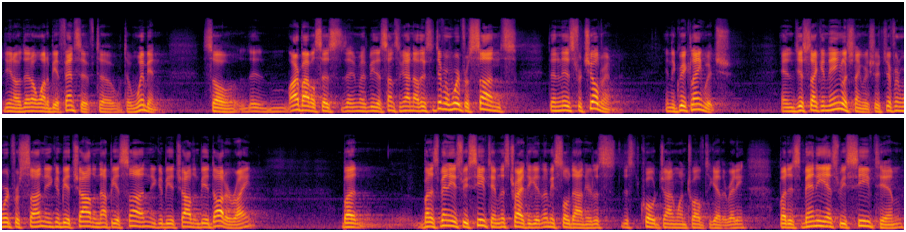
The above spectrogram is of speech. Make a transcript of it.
you know, they don't want to be offensive to, to women. So the, our Bible says they must be the sons of God. Now, there's a different word for sons than it is for children in the Greek language. And just like in the English language, there's a different word for son. You can be a child and not be a son. You can be a child and be a daughter, right? But but as many as received him, let's try it together. Let me slow down here. Let's just quote John 1:12 together. Ready? But as many as received him,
